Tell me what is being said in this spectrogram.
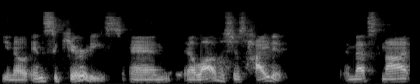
you know insecurities and a lot of us just hide it and that's not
